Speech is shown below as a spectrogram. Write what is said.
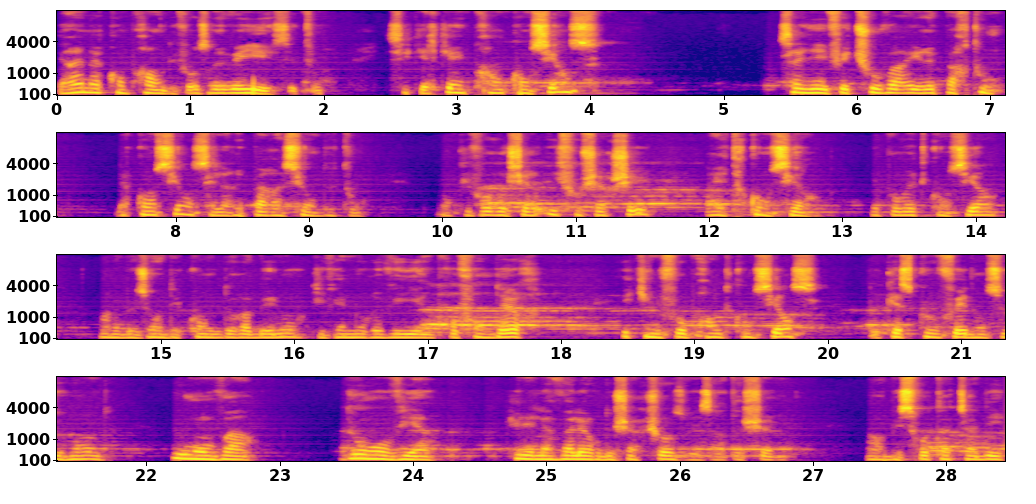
Il n'y a rien à comprendre, il faut se réveiller, c'est tout. Si quelqu'un prend conscience, ça y est, il fait tchouva, il répare tout. La conscience, c'est la réparation de tout. Donc il faut, chercher à être conscient. Et pour être conscient, on a besoin des contes de Rabbeinu qui viennent nous réveiller en profondeur et qu'il nous faut prendre conscience de qu'est-ce qu'on fait dans ce monde, où on va, d'où on vient, quelle est la valeur de chaque chose, Bezrat Hashem. Alors, Bisrota Tzadik,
